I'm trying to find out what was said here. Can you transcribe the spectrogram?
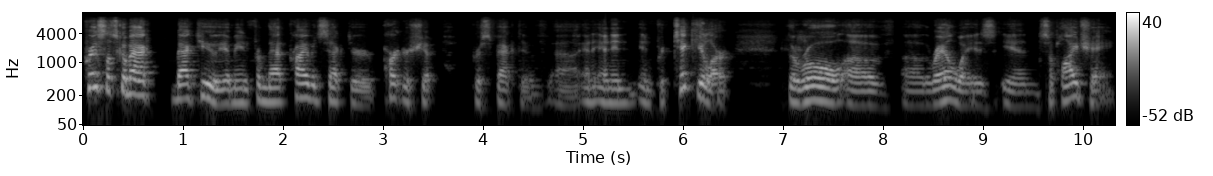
Chris, let's go back back to you. I mean, from that private sector partnership perspective, uh, and and in in particular the role of uh, the railways in supply chain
